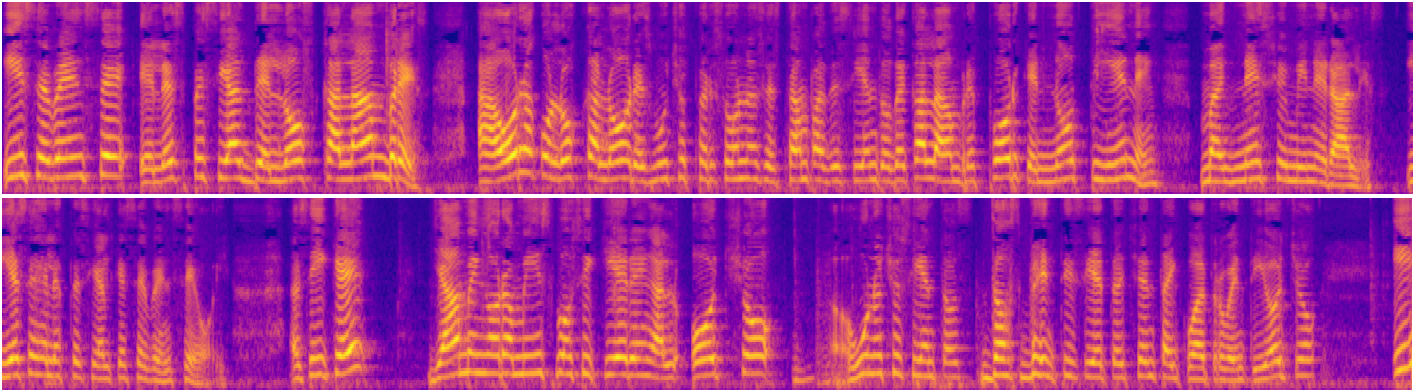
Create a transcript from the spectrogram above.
y se vence el especial de los calambres. Ahora con los calores muchas personas están padeciendo de calambres porque no tienen magnesio y minerales. Y ese es el especial que se vence hoy. Así que llamen ahora mismo si quieren al 1-800-227-8428 y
